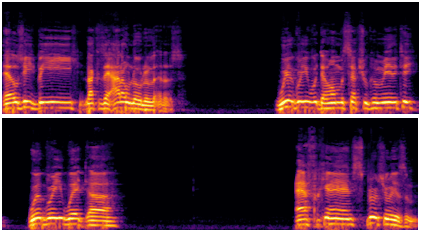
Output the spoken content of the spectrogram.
LGBT, like I said, I don't know the letters. We agree with the homosexual community. We agree with uh, African spiritualism,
